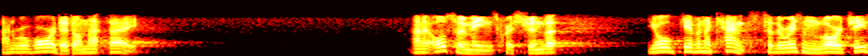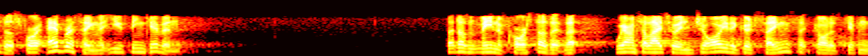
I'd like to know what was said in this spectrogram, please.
and rewarded on that day. And it also means, Christian, that you'll give an account to the risen Lord Jesus for everything that you've been given. That doesn't mean, of course, does it, that we aren't allowed to enjoy the good things that God has given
